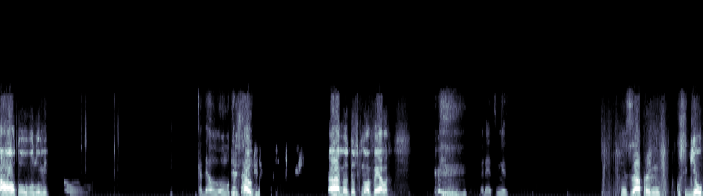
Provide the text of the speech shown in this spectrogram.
Tá alto o volume. Cadê o, o Lucas? Ele saiu de. Ah, meu Deus, que novela. Parece mesmo. Rezar pra ele conseguir, eu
